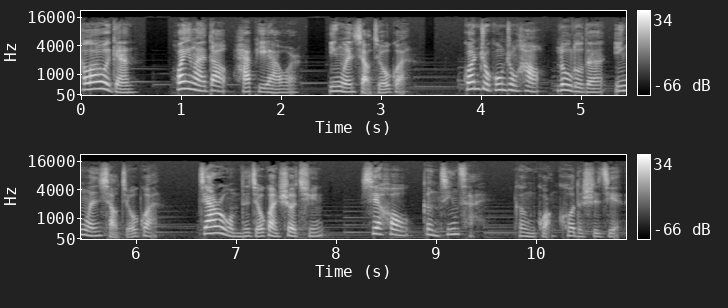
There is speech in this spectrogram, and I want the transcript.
Hello again，欢迎来到 Happy Hour 英文小酒馆。关注公众号“露露的英文小酒馆”，加入我们的酒馆社群，邂逅更精彩、更广阔的世界。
